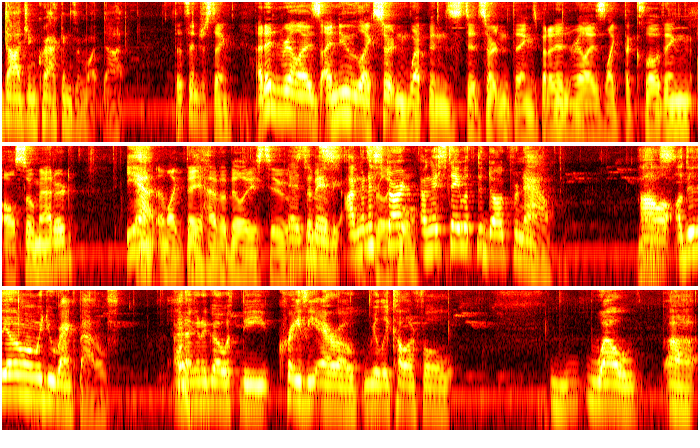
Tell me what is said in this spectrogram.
dodging krakens and whatnot. That's interesting. I didn't realize. I knew like certain weapons did certain things, but I didn't realize like the clothing also mattered. Yeah, and, and, like they have abilities too. it's That's- amazing. I'm gonna really start. cool. I'm gonna stay with the dog for now. I'll, I'll do the other one when we do rank battles. And I'm gonna go with the crazy arrow, really colorful, well. Uh,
